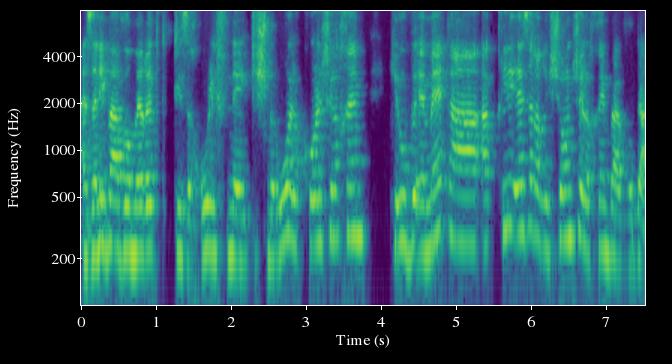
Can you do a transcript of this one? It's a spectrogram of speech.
אז אני באה ואומרת תיזכרו לפני, תשמרו על הקול שלכם כי הוא באמת הכלי עזר הראשון שלכם בעבודה.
